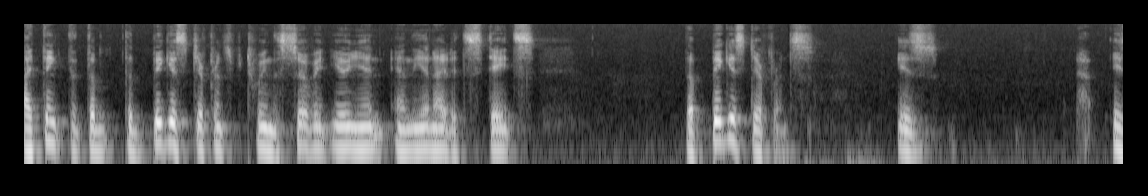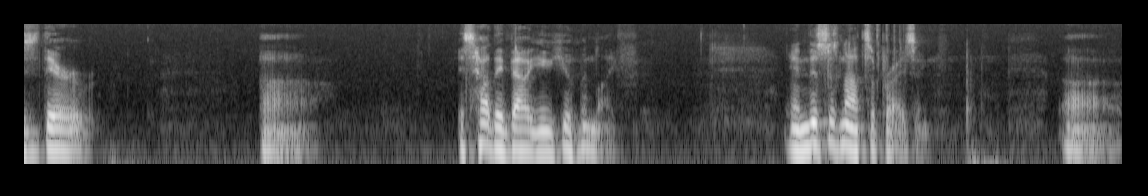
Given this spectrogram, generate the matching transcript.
I think that the, the biggest difference between the Soviet Union and the United States, the biggest difference is is their uh, is how they value human life, and this is not surprising. Uh,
